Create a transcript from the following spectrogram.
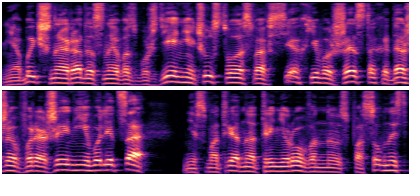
Необычное радостное возбуждение чувствовалось во всех его жестах и даже в выражении его лица, несмотря на тренированную способность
